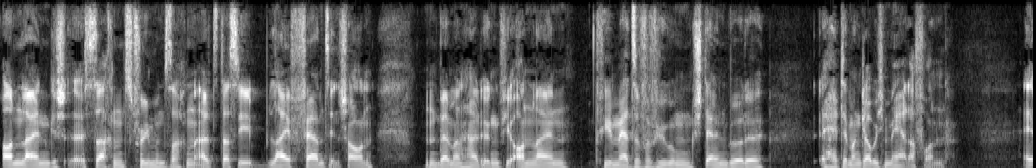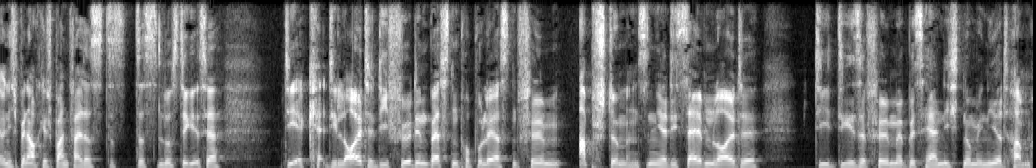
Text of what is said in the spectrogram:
Online-Sachen, streamen Sachen, als dass sie live Fernsehen schauen. Und wenn man halt irgendwie online viel mehr zur Verfügung stellen würde, hätte man, glaube ich, mehr davon. Äh, Und ich bin auch gespannt, weil das, das, das Lustige ist ja, die, die Leute, die für den besten, populärsten Film abstimmen, sind ja dieselben Leute, die diese Filme bisher nicht nominiert haben.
